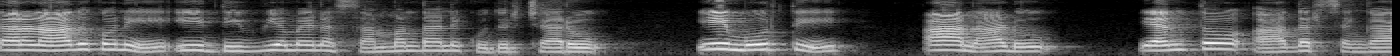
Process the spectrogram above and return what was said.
తనను ఆదుకొని ఈ దివ్యమైన సంబంధాన్ని కుదిర్చారు. ఈ మూర్తి ఆనాడు ఎంతో ఆదర్శంగా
